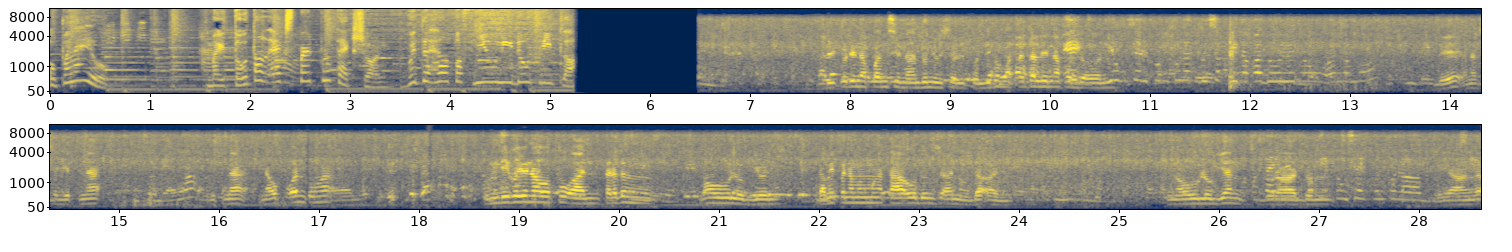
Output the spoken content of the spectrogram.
o palayo. May total expert protection with the help of new Nido 3 Plus. Hindi ko din napansin, nandun yung cellphone. Di ba matagalin ako Eh, doon? yung cellphone ko lang doon sa pinakadulo ng ano mo. Hindi, nasa gitna. Nga, Gitna. Naupuan ko nga. Kung hindi ko yun naupuan, talagang mahulog yun. Dami pa namang mga tao doon sa ano, daan. Kung nahulog yan, silent siguradong... kasi itong cellphone ko lagi. Kaya nga,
